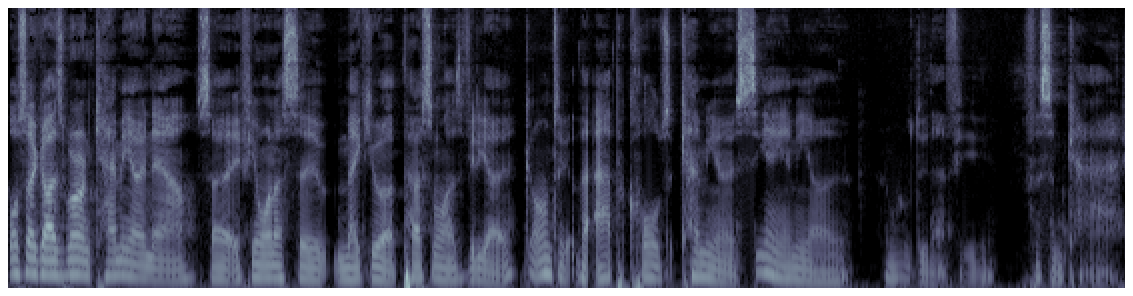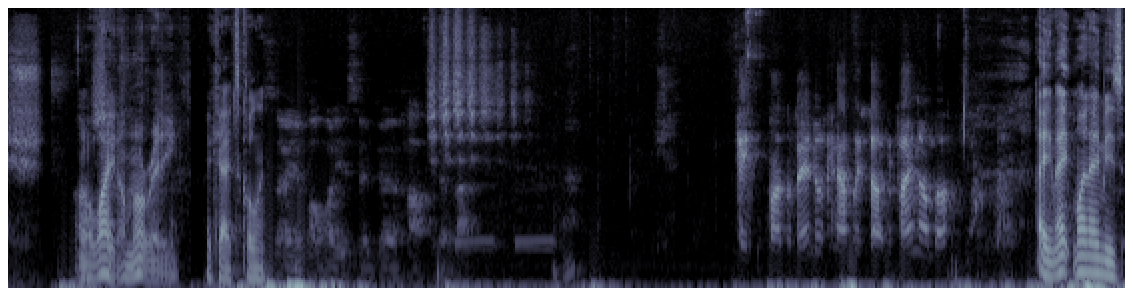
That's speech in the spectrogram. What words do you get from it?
Also, guys, we're on Cameo now, so if you want us to make you a personalized video, go onto the app called Cameo, C A M E O, and we'll do that for you for some cash. Oh, oh wait, I'm not ready. Okay, it's calling. Shit, shit, shit, shit, shit, shit. Hey, Plaza Vandal, can I please start your phone number? Hey, mate, my name is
